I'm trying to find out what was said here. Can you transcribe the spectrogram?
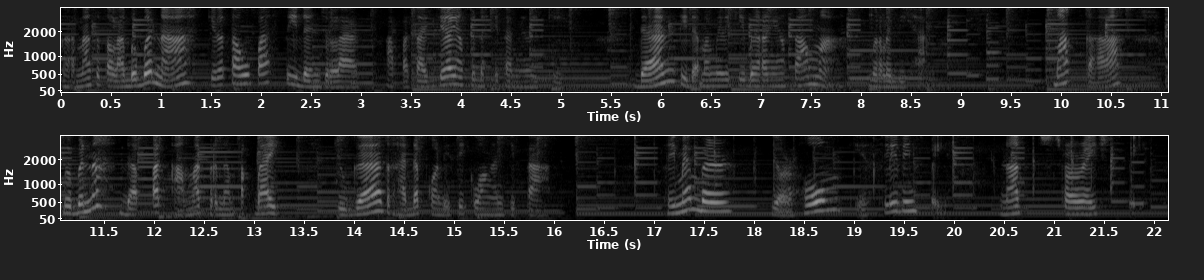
karena setelah bebenah, kita tahu pasti dan jelas apa saja yang sudah kita miliki, dan tidak memiliki barang yang sama berlebihan. Maka, bebenah dapat amat berdampak baik juga terhadap kondisi keuangan kita. Remember, your home is living space, not storage space.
